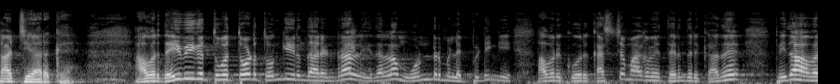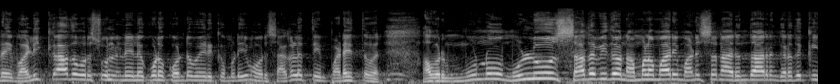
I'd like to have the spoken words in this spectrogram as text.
சாட்சியாக இருக்குது அவர் தெய்வீகத்துவத்தோடு தொங்கி இருந்தார் என்றால் இதெல்லாம் ஒன்றுமில்லை. பிடுங்கி அவருக்கு ஒரு கஷ்டமாகவே தெரிந்திருக்காது. பிதா அவரை வலிக்காத ஒரு சூழ்நிலையில் கூட கொண்டு போயிருக்க முடியும். அவர் சகலத்தையும் படைத்தவர். அவர் முழு முழு சதவீதம் நம்மளை மாதிரி மனுஷனாக இருந்தாருங்கிறதுக்கு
